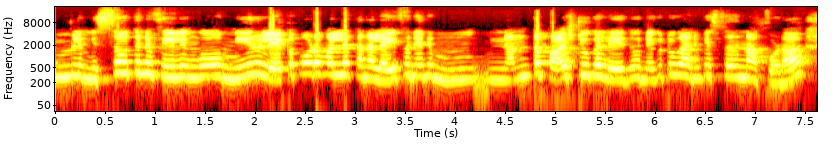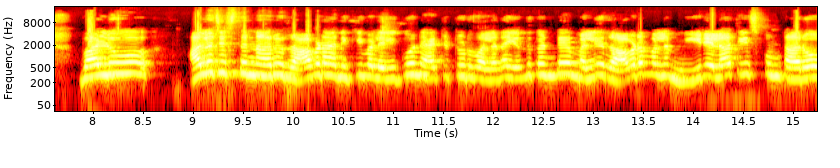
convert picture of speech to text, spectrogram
మిమ్మల్ని మిస్ అవుతున్న ఫీలింగ్ మీరు లేకపోవడం వల్ల తన లైఫ్ అనేది అంత పాజిటివ్గా లేదు నెగిటివ్గా అనిపిస్తుంది నాకు కూడా వాళ్ళు ఆలోచిస్తున్నారు. రావడానికి వాళ్ళ ఈగో యాటిట్యూడ్ వలన. ఎందుకంటే మళ్ళీ రావడం వల్ల మీరు ఎలా తీసుకుంటారో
